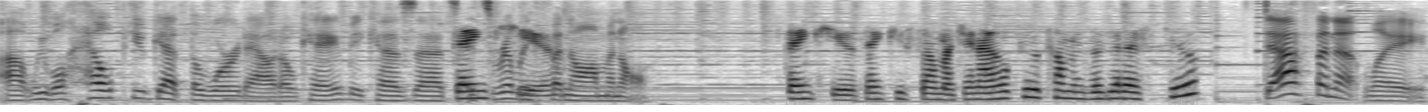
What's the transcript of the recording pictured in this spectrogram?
Uh, we will help you get the word out, okay? Because uh, it's, it's really you. phenomenal. Thank you. Thank you so much. And I hope you'll come and visit us too. Definitely.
